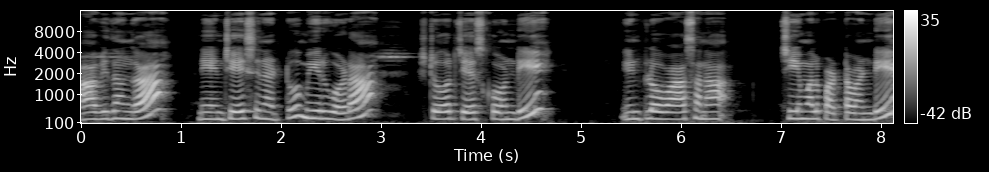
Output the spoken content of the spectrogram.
ఆ విధంగా నేను చేసినట్టు మీరు కూడా స్టోర్ చేసుకోండి. ఇంట్లో వాసన చీమలు పట్టవండి.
